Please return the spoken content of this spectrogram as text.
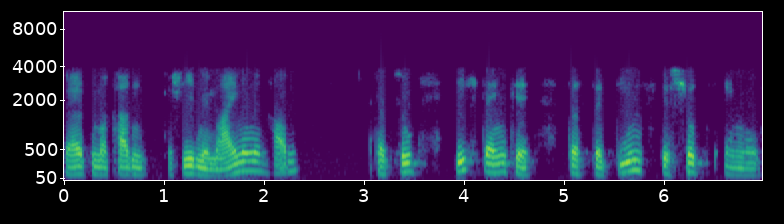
Also man kann verschiedene Meinungen haben dazu. Ich denke, dass der Dienst des Schutzengels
